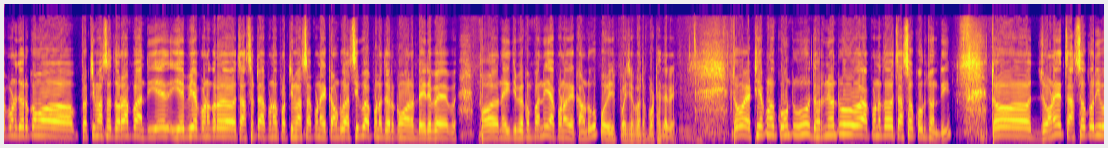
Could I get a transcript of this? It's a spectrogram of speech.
আপনার যেরকম প্রতি মাস দরমা পাঁচ ইয়ে ইয়ে বি আপনার চাষটা আপনার প্রতি মাস আপনার একাউন্টকে আসবে আপনার যেরকম ডেইরেবে ফল নিয়ে যাবে কোম্পানি আপনার একাউন্টকে পয়সা পঠাই দেবে তো এটি আপনার কুহতু ধরে নিয়ন্তু আপনার তো চাষ করছেন তো জনে চাষ করব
